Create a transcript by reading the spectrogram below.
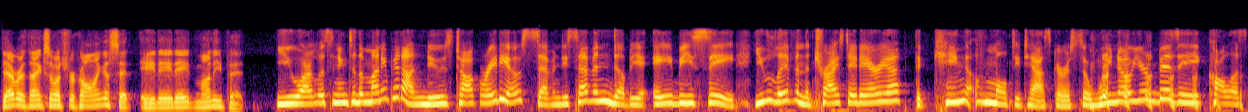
Deborah, thanks so much for calling us at 888 Money Pit. You are listening to the Money Pit on News Talk Radio 77 WABC. You live in the tri state area, the king of multitaskers. So we know you're busy. Call us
